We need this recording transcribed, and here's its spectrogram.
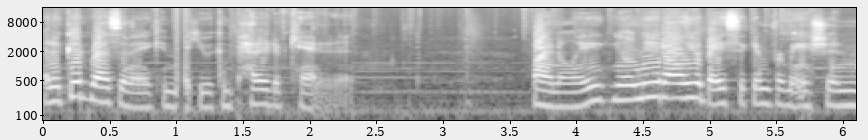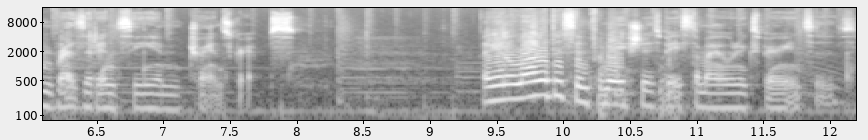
and a good resume can make you a competitive candidate. Finally, you'll need all your basic information, residency, and transcripts. Again, a lot of this information is based on my own experiences.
